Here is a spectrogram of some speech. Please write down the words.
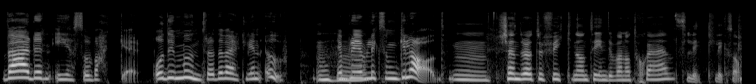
världen är så vacker. Och det muntrade verkligen upp. Jag Mhm. blev liksom glad. Mm. Kände du att du fick någonting, det var något själsligt liksom?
